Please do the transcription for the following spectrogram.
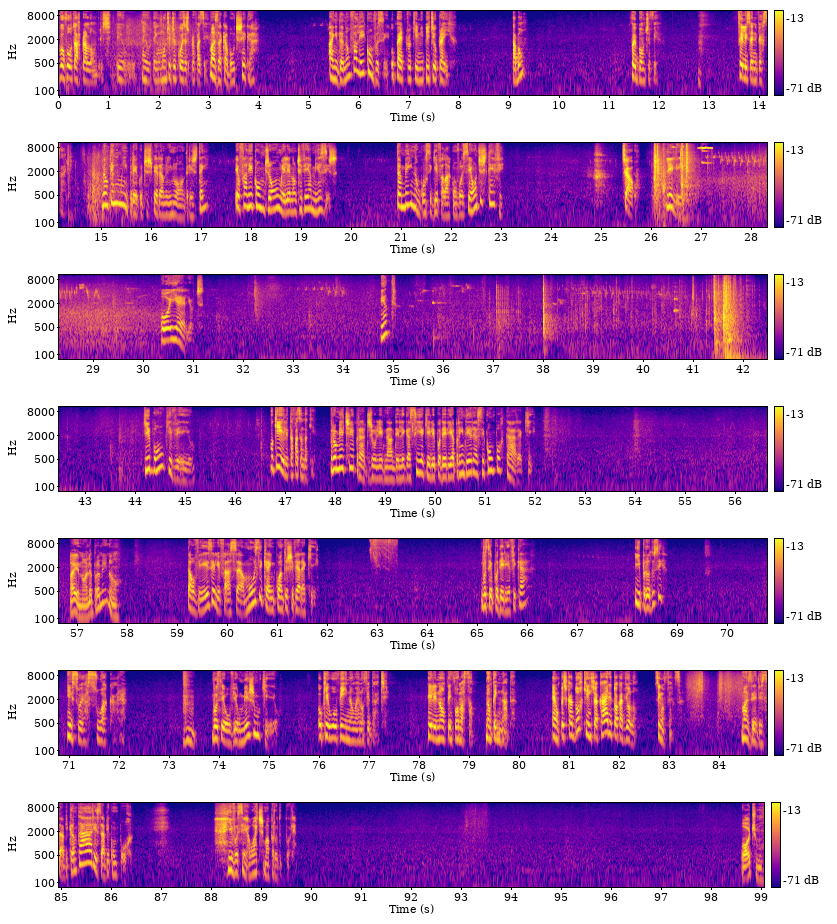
Vou voltar pra Londres. Eu, eu tenho um monte de coisas pra fazer. Mas acabou de chegar. Ainda não falei com você. O Patrick me pediu pra ir. Tá bom? Foi bom te ver. Feliz aniversário. Não tem um emprego te esperando em Londres, tem? Eu falei com o John, ele não te vê há meses. Também não consegui falar com você. Onde esteve? Tchau. Lily. Oi, Elliot. Entra. Que bom que veio. O que ele tá fazendo aqui? Prometi para Julie na delegacia que ele poderia aprender a se comportar aqui. Aí, não olha pra mim, não. Talvez ele faça música enquanto estiver aqui. Você poderia ficar e produzir. Isso é a sua cara. Você ouviu o mesmo que eu. O que eu ouvi não é novidade. Ele não tem formação. Não tem nada. É um pescador que enche a cara e toca violão. Sem ofensa. Mas ele sabe cantar e sabe compor. E você é ótima produtora. Ótimo.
